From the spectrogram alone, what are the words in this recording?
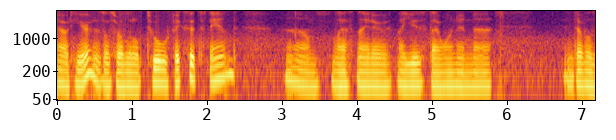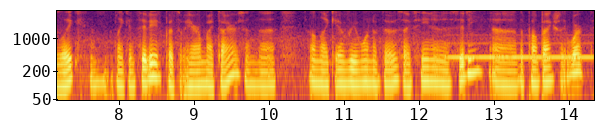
out here. There's also a little tool fix-it stand. Um, last night I, I, used that one in, uh, in Devil's Lake in Lincoln City to put some air on my tires, and uh, unlike every one of those I've seen in a city, uh, the pump actually worked.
